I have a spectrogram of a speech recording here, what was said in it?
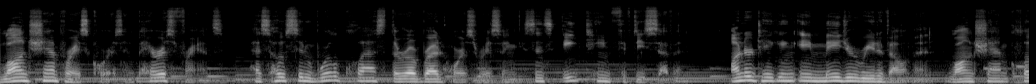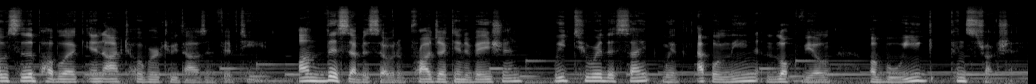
Longchamp Racecourse in Paris, France, has hosted world class thoroughbred horse racing since 1857, undertaking a major redevelopment, Longchamp closed to the public in October 2015. On this episode of Project Innovation, we tour the site with Apolline Locqueville of Bouygues Construction.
